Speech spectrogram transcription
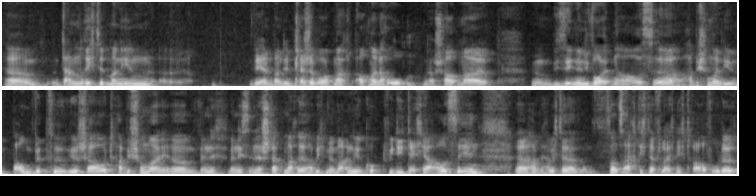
dann richtet man ihn, äh, während man den Pleasure Walk macht, auch mal nach oben. schaut mal, wie sehen denn die Wolken aus? Äh, habe ich schon mal in die Baumwipfel geschaut? Habe ich schon mal, äh, wenn ich es in der Stadt mache, habe ich mir mal angeguckt, wie die Dächer aussehen? Äh, habe hab ich da, sonst achte ich da vielleicht nicht drauf. Oder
